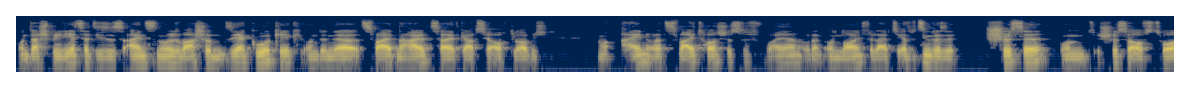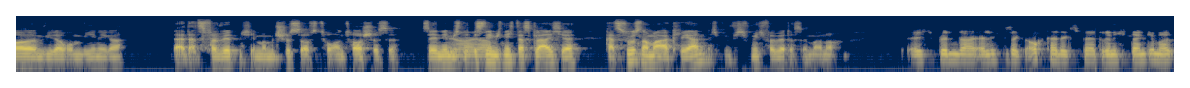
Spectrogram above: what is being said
Und das Spiel jetzt hat dieses 1-0 war schon sehr gurkig und in der zweiten Halbzeit gab es ja auch, glaube ich, nur ein oder zwei Torschüsse für Bayern oder und neun für Leipzig, also beziehungsweise Schüsse und Schüsse aufs Tor wiederum weniger. Ja, Das verwirrt mich immer mit Schüsse aufs Tor und Torschüsse. Das ist nämlich, Ja, ist ja. nämlich nicht das Gleiche. Kannst du es nochmal erklären? Ich, mich verwirrt das immer noch. Ich bin da ehrlich gesagt auch kein Experte drin. Ich denke immer,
